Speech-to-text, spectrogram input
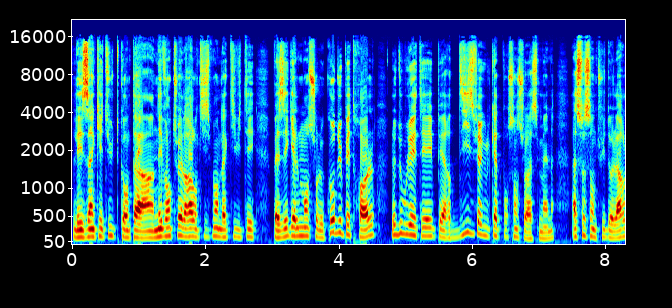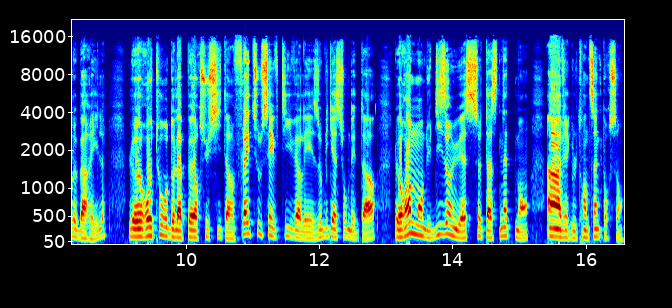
Les inquiétudes quant à un éventuel ralentissement de l'activité pèsent également sur le cours du pétrole. Le WTI perd 10,4% sur la semaine à 68 dollars le baril. Le retour de la peur suscite un flight to safety vers les obligations d'État. Le rendement du 10 ans US se tasse nettement à 1,35%.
